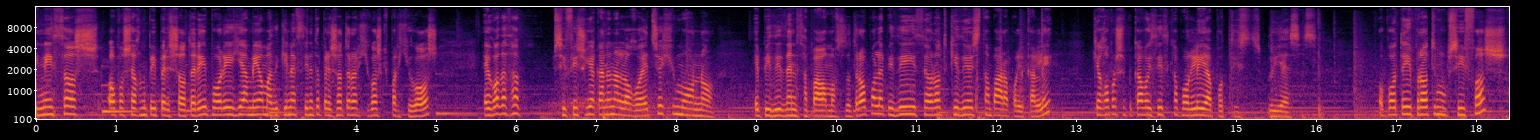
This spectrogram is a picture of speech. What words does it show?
Συνήθως, όπως έχουν πει οι περισσότεροι, μπορεί για μια ομαδική να ευθύνεται περισσότερο αρχηγός και υπαρχηγό. Εγώ δεν θα ψηφίσω για κανένα λόγο έτσι, όχι μόνο επειδή δεν θα πάω με αυτόν τον τρόπο, αλλά επειδή θεωρώ ότι και οι δύο ήταν πάρα πολύ καλοί και εγώ προσωπικά βοηθήθηκα πολύ από τις δουλειές σας. Οπότε η πρώτη μου ψήφος.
